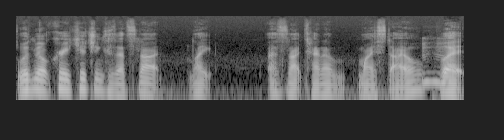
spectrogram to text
with Milk Crate Kitchen because that's not like that's not kind of my style, Mhm. but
